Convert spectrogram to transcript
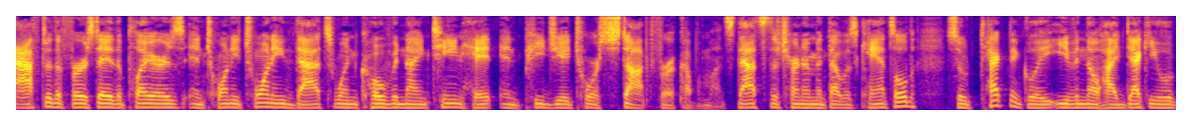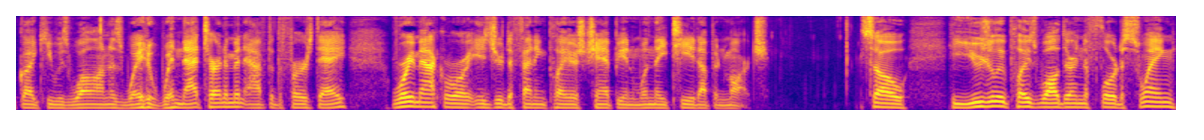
after the first day of the players in 2020, that's when COVID 19 hit and PGA Tour stopped for a couple months. That's the tournament that was canceled. So technically, even though Hideki looked like he was well on his way to win that tournament after the first day, Rory McIlroy is your defending players champion when they tee it up in March. So he usually plays well during the Florida swing.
